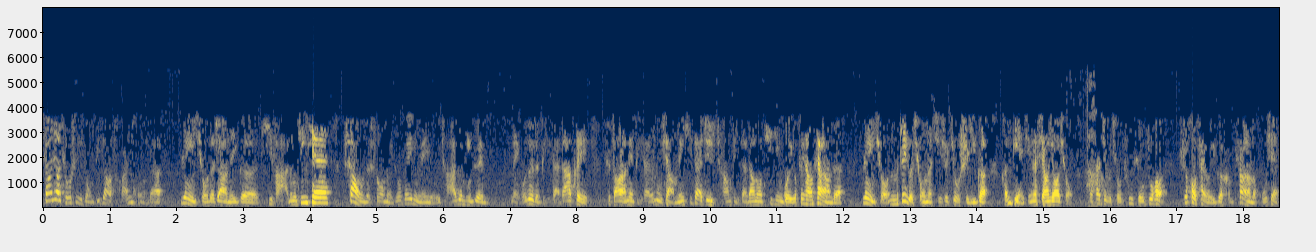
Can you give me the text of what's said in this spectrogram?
香蕉球是一种比较传统的任意球的这样的一个踢法。那么今天上午的时候，美洲杯里面有一场阿根廷队。美国队的比赛，大家可以去找找那比赛的录像。梅西在这场比赛当中踢进过一个非常漂亮的任意球。那么这个球呢，其实就是一个很典型的香蕉球。那它这个球出球之后，之后他有一个很漂亮的弧线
